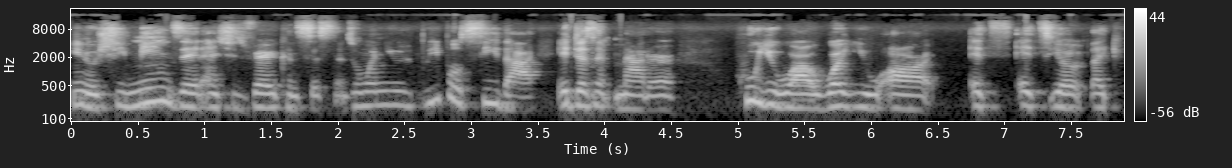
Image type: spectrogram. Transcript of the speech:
you know she means it and she's very consistent so when you people see that it doesn't matter who you are what you are it's it's your like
